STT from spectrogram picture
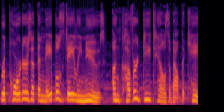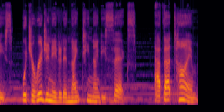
Reporters at the Naples Daily News uncovered details about the case, which originated in 1996. At that time,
